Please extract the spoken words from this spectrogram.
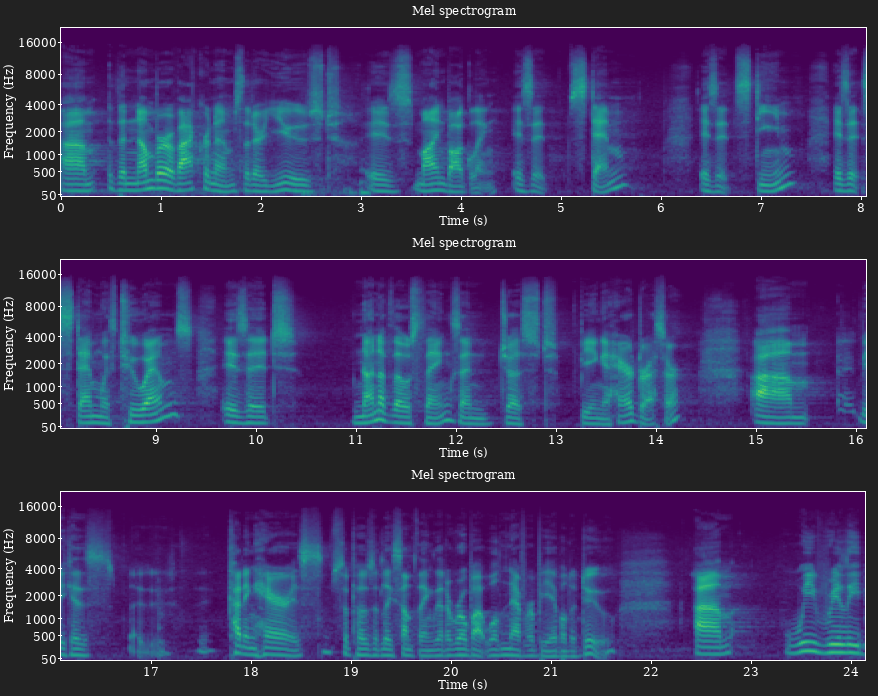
Um, the number of acronyms that are used is mind boggling. Is it STEM? Is it STEAM? Is it STEM with two M's? Is it none of those things and just being a hairdresser? Um, because uh, cutting hair is supposedly something that a robot will never be able to do. Um, we really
